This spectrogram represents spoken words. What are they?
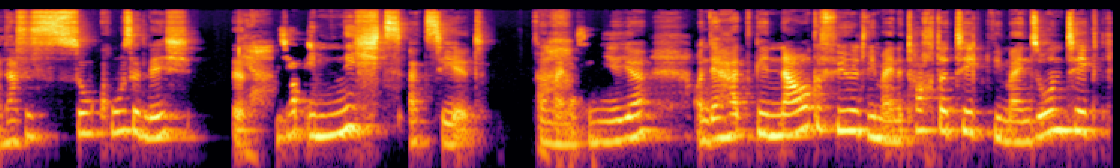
Und das ist so gruselig. Äh, ja. Ich habe ihm nichts erzählt von Ach. meiner Familie. Und er hat genau gefühlt, wie meine Tochter tickt, wie mein Sohn tickt,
